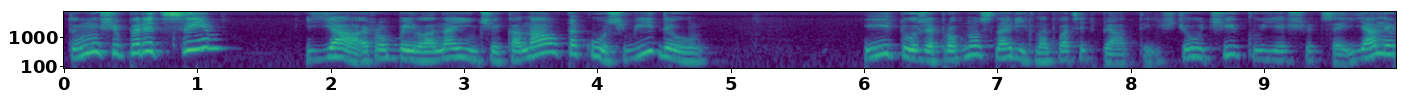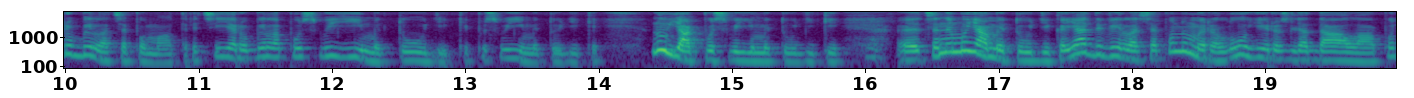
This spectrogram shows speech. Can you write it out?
Тому що перед цим я робила на інший канал також відео. І теж прогноз на рік, на 25-й. Що очікує, що це. Я не робила це по матриці, я робила по своїй методіки, по своїй методіки. Ну, як по своїй методіки? Е, Це не моя методіка. Я дивилася по нумерології, розглядала, по,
